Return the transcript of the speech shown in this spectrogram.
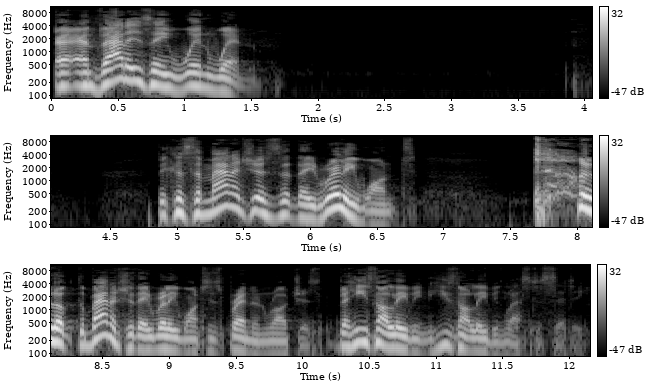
And that is a win win. Because the managers that they really want look, the manager they really want is Brendan Rodgers, but he's not leaving. He's not leaving Leicester City.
